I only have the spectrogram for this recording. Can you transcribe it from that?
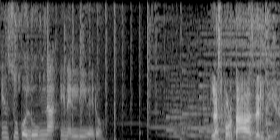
en su columna en El Libero. Las portadas del día.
